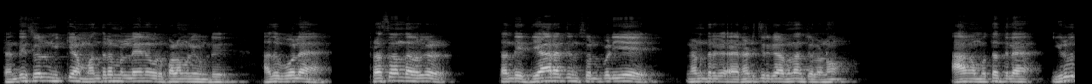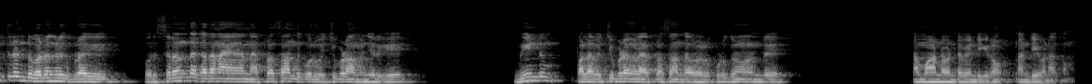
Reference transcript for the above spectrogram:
தந்தை சொல் மிக்க மந்திரம் இல்லைன்னு ஒரு பழமொழி உண்டு. அதுபோல பிரசாந்த் அவர்கள் தந்தை தியாராஜன் சொல்படியே நடந்திருக்க நடிச்சிருக்காருன்னு தான் சொல்லணும். ஆக மொத்தத்தில் இருபத்தி ரெண்டு வருடங்களுக்கு பிறகு ஒரு சிறந்த கதாநாயகன பிரசாந்துக்கு ஒரு வெற்றி படம் அமைஞ்சிருக்கு. மீண்டும் பல வெற்றி படங்களை பிரசாந்த் அவர்கள் கொடுக்கணும் என்று நம்ம ஆண்டவன்ட்ட வேண்டிக்கிறோம். நன்றி வணக்கம்.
